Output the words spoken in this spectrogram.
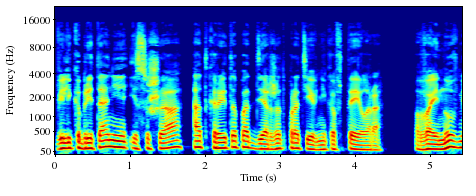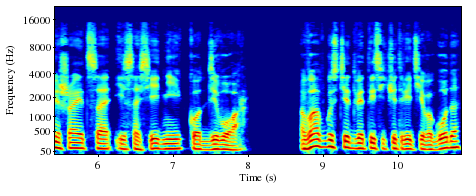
Великобритания и США открыто поддержат противников Тейлора. В войну вмешается и соседний Кот-д'Ивуар. В августе 2003 года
